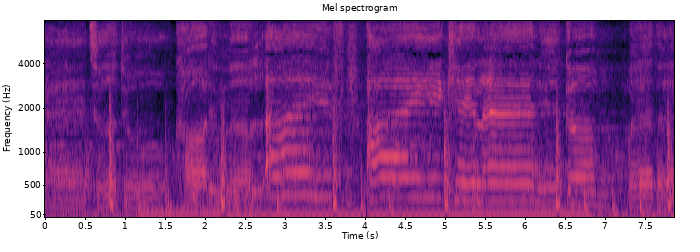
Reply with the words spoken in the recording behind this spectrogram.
had to do. Caught in the life, I can't let it go. Whether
